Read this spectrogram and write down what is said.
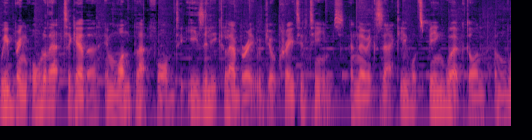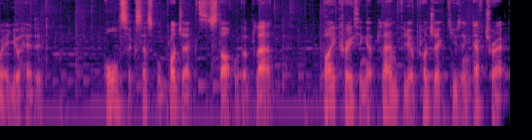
we bring all of that together in one platform to easily collaborate with your creative teams and know exactly what's being worked on and where you're headed. All successful projects start with a plan. By creating a plan for your project using ftrack,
